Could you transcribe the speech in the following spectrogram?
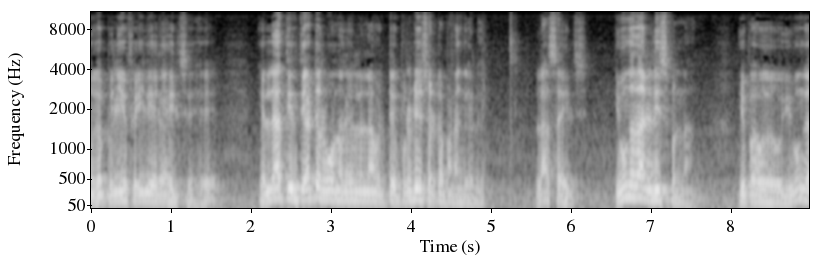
மிகப்பெரிய ஃபெயிலியர் ஆயிடுச்சு. எல்லாத்தையும் தியேட்டர் ஓனர்களெல்லாம் விட்டு ப்ரொடியூசர்கிட்ட பணம் கேளு. லாஸ் ஆயிடுச்சு. இவங்க தான் ரிலீஸ் பண்ணாங்க. இப்போ இவங்க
